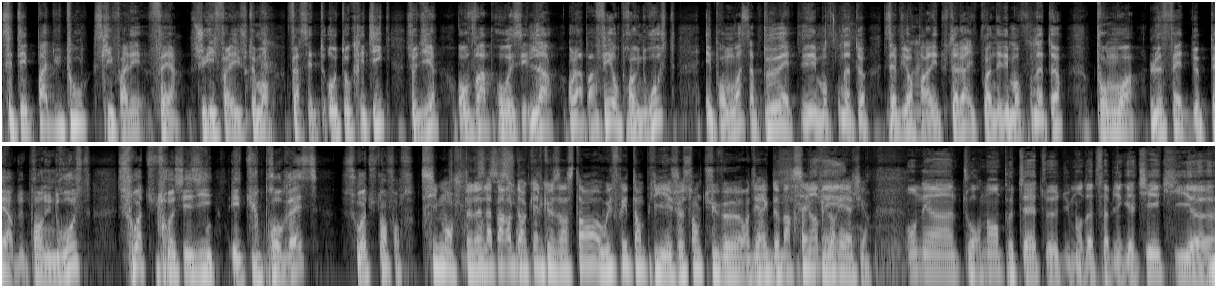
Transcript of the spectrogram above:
C'était pas du tout ce qu'il fallait faire. Il fallait justement faire cette autocritique, se dire, on va progresser. Là, on l'a pas fait, on prend une rouste, et pour moi, ça peut être l'élément fondateur. Xavier en Ouais. parlait tout à l'heure, il faut un élément fondateur. Pour moi, le fait de perdre, de prendre une rouste, soit tu te ressaisis et tu progresses, soit tu t'enfonces. Simon, je te donne la parole dans quelques instants. Wilfried Templier, je sens que tu veux, en direct de Marseille, Non, tu veux réagir. on est à un tournant peut-être du mandat de Fabien Galtier qui euh,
